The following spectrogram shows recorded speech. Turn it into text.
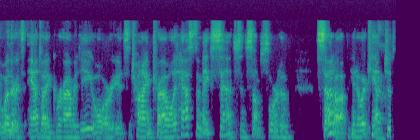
whether it's anti-gravity or it's time travel, it has to make sense in some sort of setup. You know, it can't yeah. just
